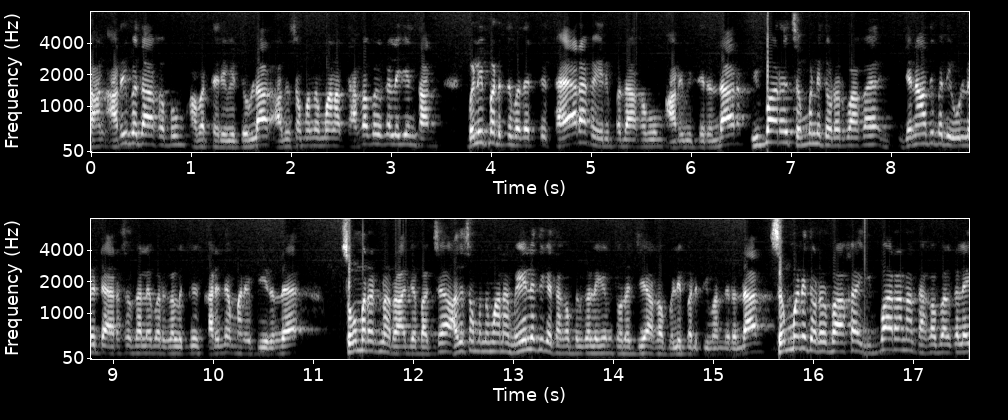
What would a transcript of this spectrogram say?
தான் அறிவதாகவும் அவர் தெரிவித்துள்ளார். அது சம்பந்தமான தகவல்களையும் தான் வெளிப்படுத்துவதற்கு தயாராக இருப்பதாகவும் அறிவித்திருந்தார். இவ்வாறு செம்மணி தொடர்பாக ஜனாதிபதி உள்ளிட்ட அரசு தலைவர்களுக்கு கடிதம் அனுப்பியிருந்த சோமரத்ன ராஜபக்ச அது சம்பந்தமான மேலதிக தகவல்களையும் தொடர்ச்சியாக வெளிப்படுத்தி வந்திருந்தார். செம்மணி தொடர்பாக இவ்வாறான தகவல்களை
